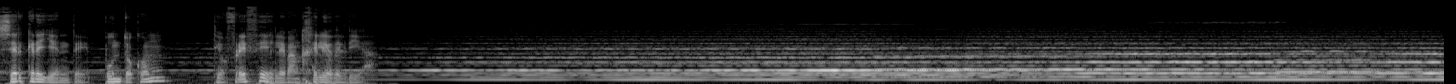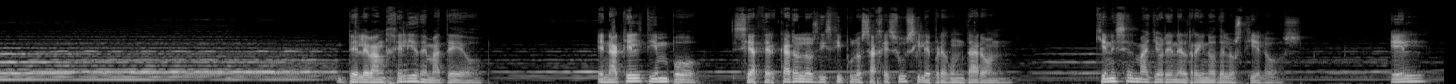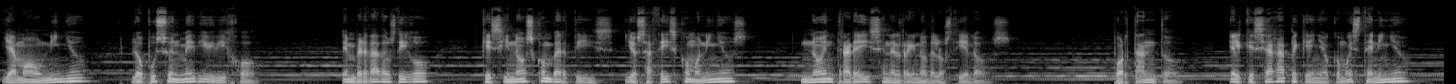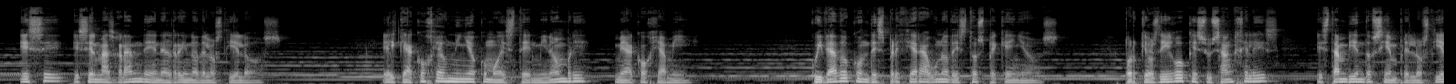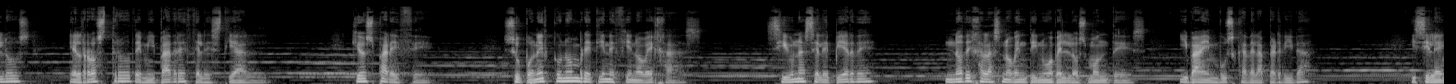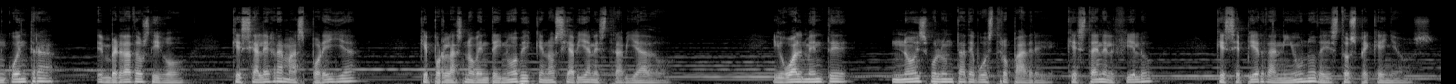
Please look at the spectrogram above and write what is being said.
sercreyente.com te ofrece el Evangelio del Día. Del Evangelio de Mateo. En aquel tiempo se acercaron los discípulos a Jesús y le preguntaron, ¿quién es el mayor en el reino de los cielos? Él llamó a un niño, lo puso en medio y dijo, En verdad os digo que si no os convertís y os hacéis como niños, no entraréis en el reino de los cielos. Por tanto, el que se haga pequeño como este niño, ese es el más grande en el reino de los cielos. El que acoge a un niño como este en mi nombre, me acoge a mí. Cuidado con despreciar a uno de estos pequeños, porque os digo que sus ángeles están viendo siempre en los cielos el rostro de mi Padre Celestial. ¿Qué os parece? Suponed que un hombre tiene cien ovejas. Si una se le pierde, ¿no deja las noventa y nueve en los montes y va en busca de la perdida? Y si la encuentra, en verdad os digo que se alegra más por ella que por las noventa y nueve que no se habían extraviado. Igualmente, no es voluntad de vuestro Padre, que está en el cielo, que se pierda ni uno de estos pequeños.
